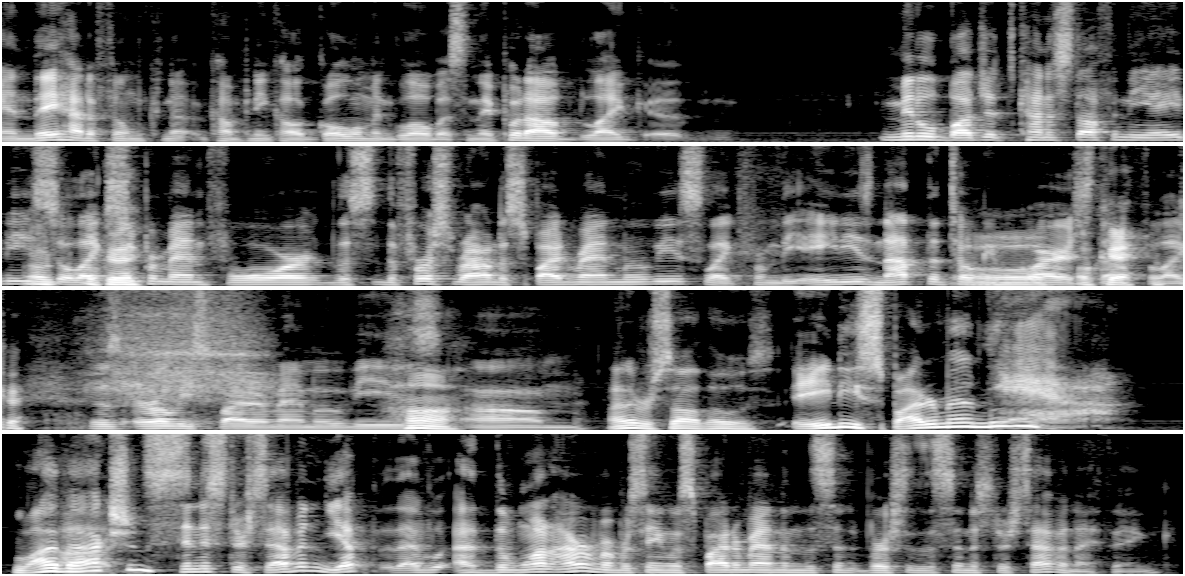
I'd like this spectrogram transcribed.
and they had a film company called Golem and Globus, and they put out like uh, middle budget kind of stuff in the 80s. O- so like okay. Superman 4, the the first round of Spider-Man movies, like from the 80s, not the Tobey Oh, Maguire okay, stuff, but like okay. those early Spider-Man movies. Huh. Um, I never saw those. 80s Spider-Man movie? yeah. Live Uh, action? Sinister Seven. Yep, uh, the one I remember seeing was Spider Man and the Sin- versus the Sinister Seven. I think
